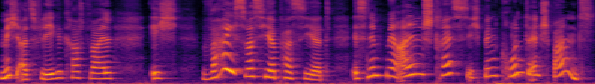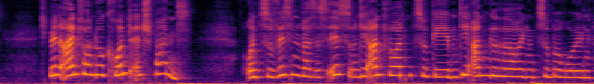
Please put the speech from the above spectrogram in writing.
mich als Pflegekraft, weil ich weiß, was hier passiert. Es nimmt mir allen Stress. Ich bin grundentspannt. Ich bin einfach nur grundentspannt. Und zu wissen, was es ist und die Antworten zu geben, die Angehörigen zu beruhigen,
